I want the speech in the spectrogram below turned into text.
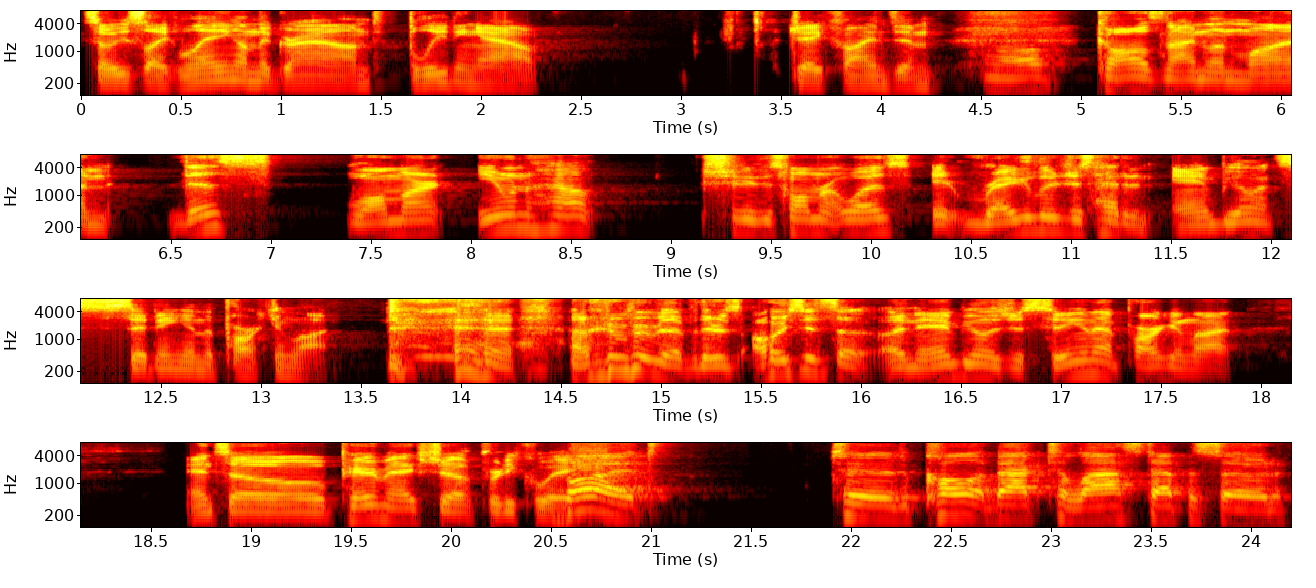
So he's like laying on the ground, bleeding out. Jake finds him, Well, calls 911. This Walmart, you know how shitty this Walmart was? It regularly just had an ambulance sitting in the parking lot. I don't remember that, but there's always just a, an ambulance just sitting in that parking lot. And so paramedics show up pretty quick. But to call it back to last episode,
